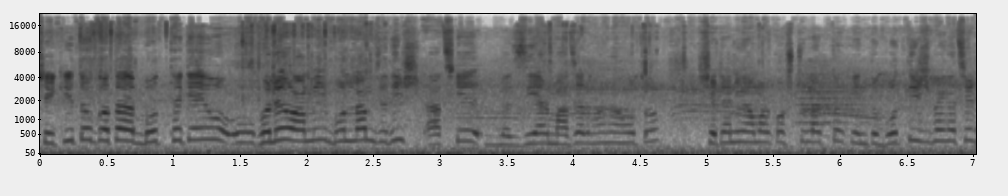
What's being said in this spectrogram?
সেই কৃতজ্ঞতা বোধ থেকেও, হলেও আমি বললাম যদি আজকে জিয়ার মাজার ভাঙা হতো, সেটা নিয়ে আমার কষ্ট লাগতো, কিন্তু বত্রিশ ভেঙেছেন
